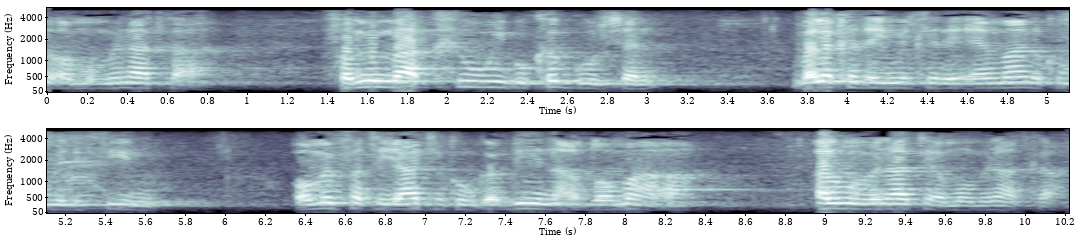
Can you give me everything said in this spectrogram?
oo muminaadka ah fa mimaa kuwiibuu ka guursan malakad ay milkaday eemaanikum midigtiinu oo min fatayaatikum gabdhihiina addoomaha ah almuminaati ee muminaadka ah.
